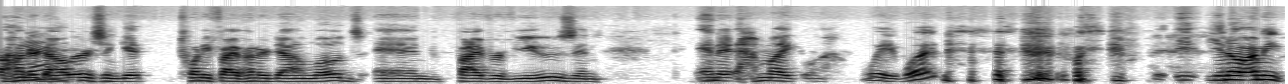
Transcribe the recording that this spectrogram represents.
hundred dollars yeah. and get 2500 downloads and five reviews and and it, i'm like wait, what? you know, I mean,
